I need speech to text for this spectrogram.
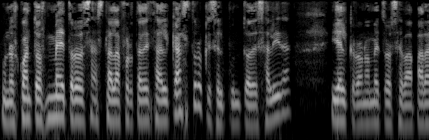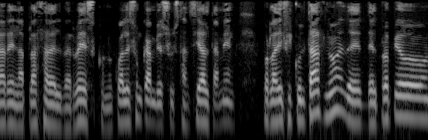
unos cuantos metros hasta la fortaleza del Castro, que es el punto de salida, y el cronómetro se va a parar en la plaza del Berbés, con lo cual es un cambio sustancial también por la dificultad, ¿no? del propio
